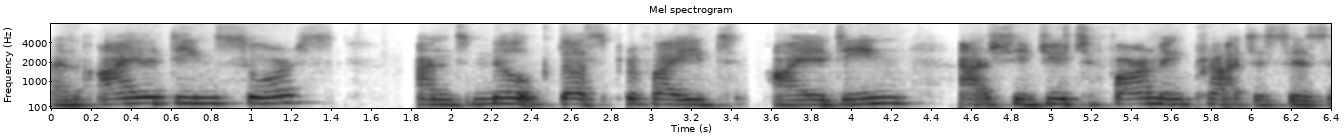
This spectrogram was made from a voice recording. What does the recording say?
an iodine source, and milk does provide iodine, actually, due to farming practices,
